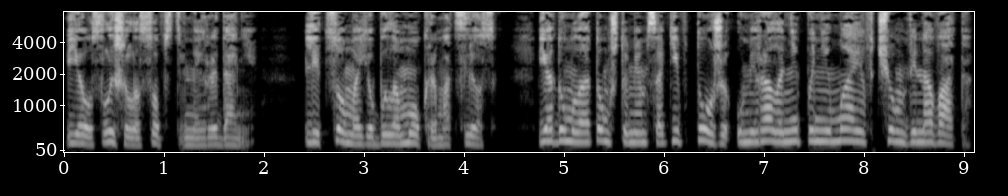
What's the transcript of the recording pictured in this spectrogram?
и я услышала собственные рыдания. Лицо мое было мокрым от слез. Я думала о том, что Мемсакип тоже умирала, не понимая, в чем виновата,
